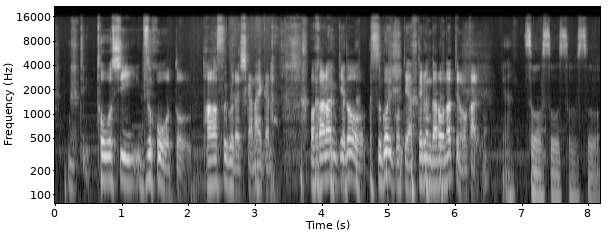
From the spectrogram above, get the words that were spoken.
投資図法とパースぐらいしかないから 分からんけどすごいことやってるんだろうなっていうの分かるね。そうそうそうそう。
